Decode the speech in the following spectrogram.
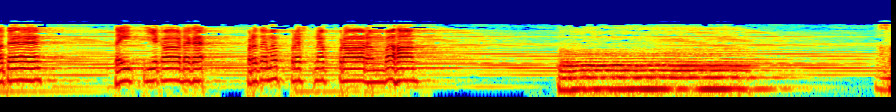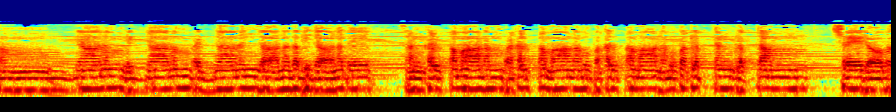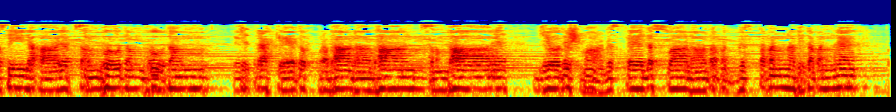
अत तैत्र्यकाटक प्रथमप्रश्नप्रारम्भः। ज्ञानम् विज्ञानम् प्रज्ञानम् जानदभिजानते। सङ्कल्पमानम् प्रकल्पमानमुपकल्पमानमुपक्लप्तम् क्लप्तम् श्रेयोपसीय आयत्सम्भूतम् भूतम् चित्रः केतुः प्रभानाभान् सम्भाय ज्योतिष्मागस्तेजस्वानातपग्स्तपन्नभितपन्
